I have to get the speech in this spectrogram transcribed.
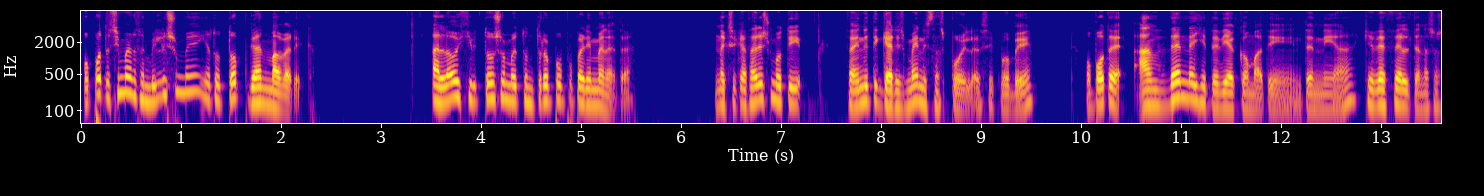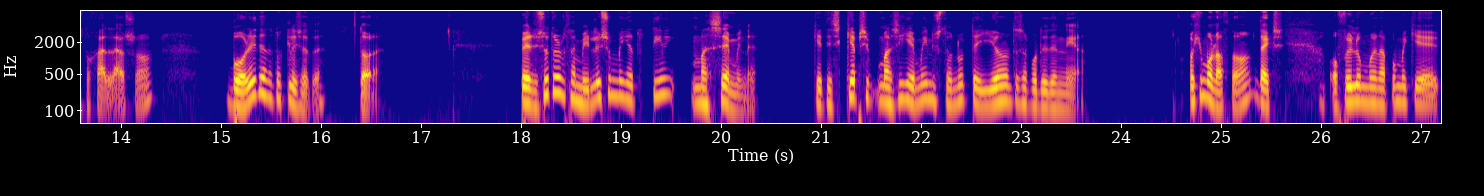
Οπότε σήμερα θα μιλήσουμε για το Top Gun Maverick. Αλλά όχι τόσο με τον τρόπο που περιμένετε να ξεκαθαρίσουμε ότι θα είναι την καρισμένη στα spoilers η εκπομπή. Οπότε, αν δεν έχετε δει ακόμα την ταινία και δεν θέλετε να σας το χαλάσω, μπορείτε να το κλείσετε τώρα. Περισσότερο θα μιλήσουμε για το τι μας έμεινε και τη σκέψη που μας είχε μείνει στο νου τελειώνοντας από την ταινία. Όχι μόνο αυτό, εντάξει, οφείλουμε να πούμε και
